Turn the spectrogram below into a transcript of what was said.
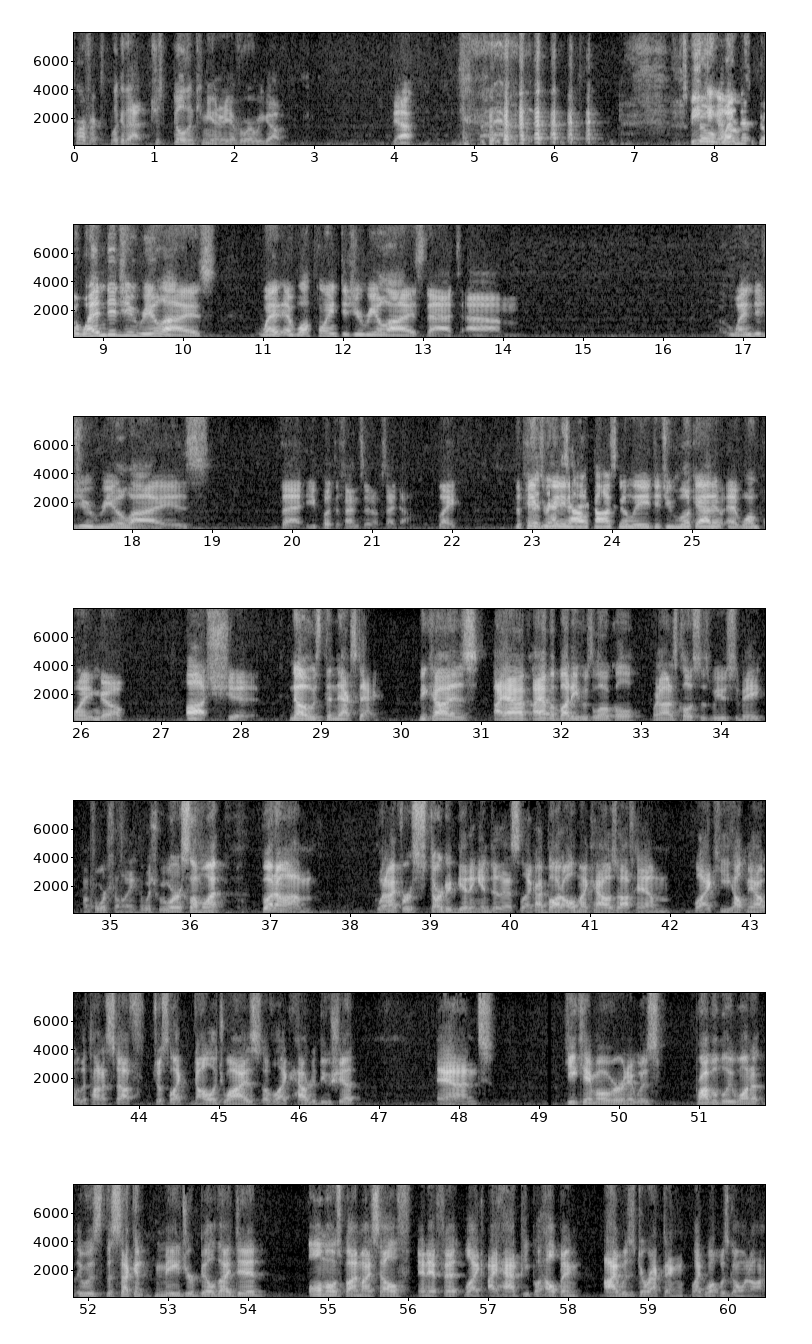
Perfect. Look at that. Just building community everywhere we go. Yeah. Speaking so of, when so when did you realize when at what point did you realize that um when did you realize that you put the fence in upside down like the pigs The were getting out constantly did you look at it at one point and go ah shit No, it was the next day because I have I have a buddy who's local. We're not as close as we used to be, unfortunately. I wish we were somewhat. But um when I first started getting into this, like I bought all my cows off him. Like he helped me out with a ton of stuff, just like knowledge wise of like how to do shit. And he came over and it was probably one of it was the second major build I did almost by myself. And if it like I had people helping, I was directing like what was going on,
